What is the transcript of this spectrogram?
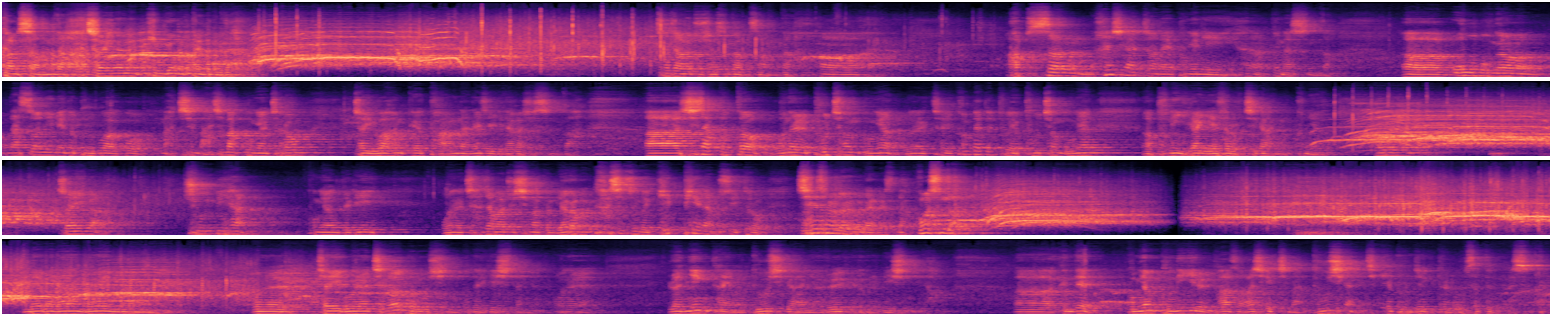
감사합니다. 저희는 김경호 밴드입니다. 찾아와 주셔서 감사합니다. 어, 앞선 1시간 전에 공연이 하나 끝났습니다. 어, 오후 공연 낯선임에도 불구하고 마치 마지막 공연처럼 저희와 함께 광란을 즐기다 가셨습니다. 아, 시작부터 오늘 부천 공연, 오늘 저희 컴배트 2의 부천 공연 어, 분위기가 예사롭지가 않군요. 오늘 저희가 준비한 공연들이 오늘 찾아와 주신 만큼 여러분 가슴 속에 깊이 남을 수 있도록 최선을 다하고 나가겠습니다. 고맙습니다. 매번 하는 노예입니다. 오늘 저희 공연을 처음 보러 오신 분들이 계시다면 오늘 런닝 타임은 2시간여를 여러분을 미십니다. 어, 근데 공연 분위기를 봐서 아시겠지만 2시간을 지켜본 적이 별로 없었던 것 같습니다.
